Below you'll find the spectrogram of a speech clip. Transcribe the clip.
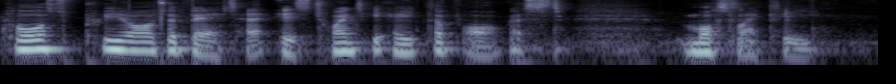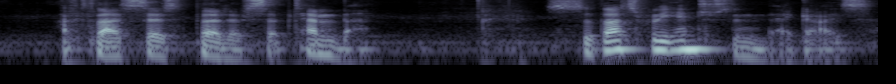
closed pre-order beta is 28th of August, most likely after that says 3rd of September. So that's really interesting there, guys.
